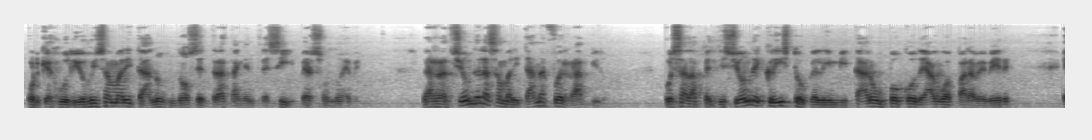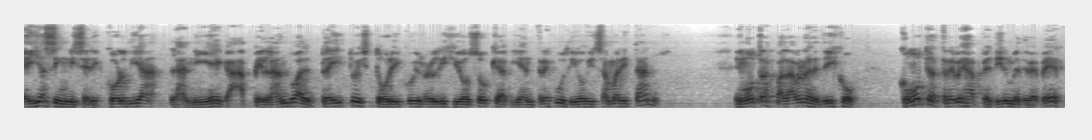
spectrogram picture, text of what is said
Porque judíos y samaritanos no se tratan entre sí. Verso 9. La reacción de la samaritana fue rápido, pues a la petición de Cristo que le invitara un poco de agua para beber, ella sin misericordia la niega, apelando al pleito histórico y religioso que había entre judíos y samaritanos. En otras palabras le dijo, ¿cómo te atreves a pedirme de beber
